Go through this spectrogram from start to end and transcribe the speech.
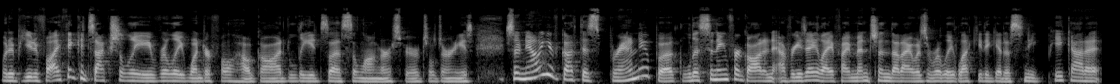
what a beautiful, I think it's actually really wonderful how God leads us along our spiritual journeys. So now you've got this brand new book, Listening for God in Everyday Life. I mentioned that I was really lucky to get a sneak peek at it.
